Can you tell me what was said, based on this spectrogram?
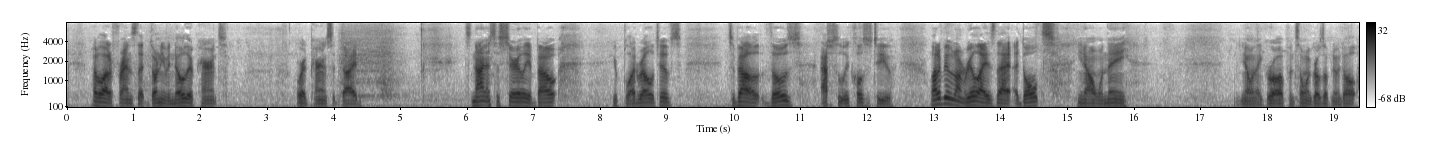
I have a lot of friends that don't even know their parents or had parents that died. It's not necessarily about your blood relatives. It's about those absolutely closest to you. A lot of people don't realize that adults, you know, when they you know, when they grow up, when someone grows up into an adult,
